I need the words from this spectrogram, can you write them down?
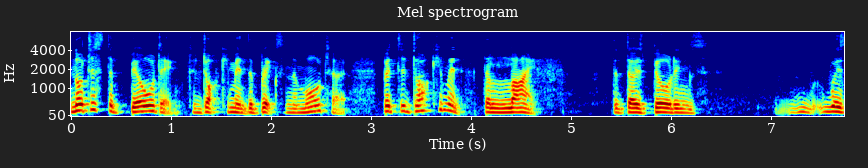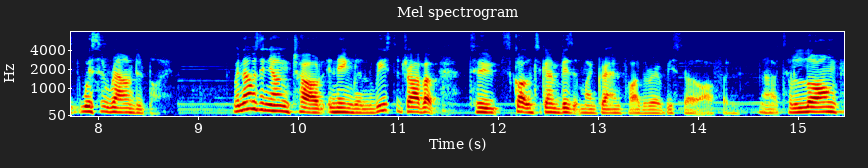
not just the building, to document the bricks and the mortar, but to document the life that those buildings we're, we're surrounded by. When I was a young child in England, we used to drive up to Scotland to go and visit my grandfather every so often. Now, it's a long,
